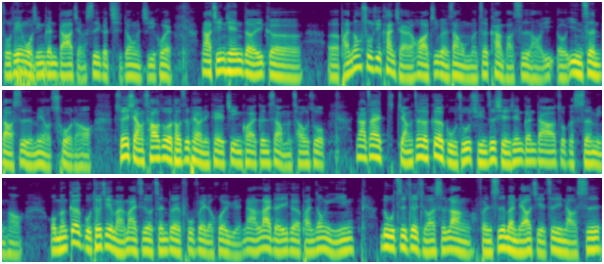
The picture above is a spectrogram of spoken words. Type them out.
昨天我已经跟大家讲是一个启动的机会，那今天的一个。呃，盘中数据看起来的话，基本上我们这看法是哈，有印证到是没有错的哦。所以想操作的投资朋友，你可以尽快跟上我们操作。那在讲这个个股族群之前，先跟大家做个声明哈，我们个股推荐买卖只有针对付费的会员。那赖的一个盘中影音录制，最主要是让粉丝们了解自己老师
